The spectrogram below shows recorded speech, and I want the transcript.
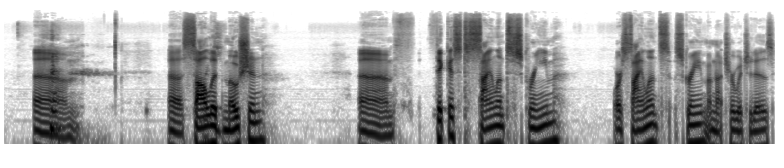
um uh solid motion um th- thickest silent scream or silence scream i'm not sure which it is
